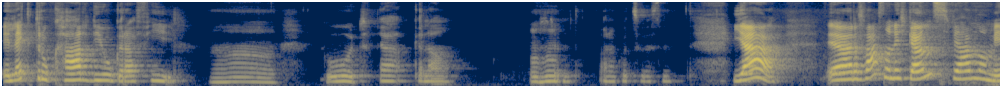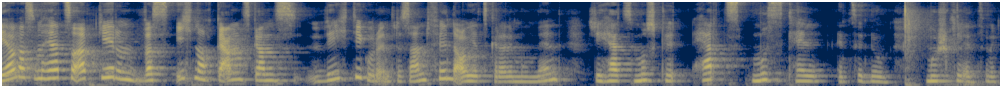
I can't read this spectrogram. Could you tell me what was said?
Elektrokardiographie. Ah, gut. Ja, genau. Mhm. Stimmt. War noch gut zu wissen. Ja, ja, das war es noch nicht ganz. Wir haben noch mehr, was im Herzen abgeht. Und was ich noch ganz, ganz wichtig oder interessant finde, auch jetzt gerade im Moment, ist die Herzmuskel Herzmuskelentzündung. Muskelentzündung.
